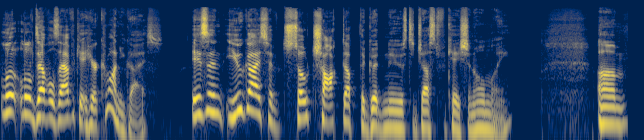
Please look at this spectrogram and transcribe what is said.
little, little devil's advocate here. Come on, you guys. Isn't you guys have so chalked up the good news to justification only? Um,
